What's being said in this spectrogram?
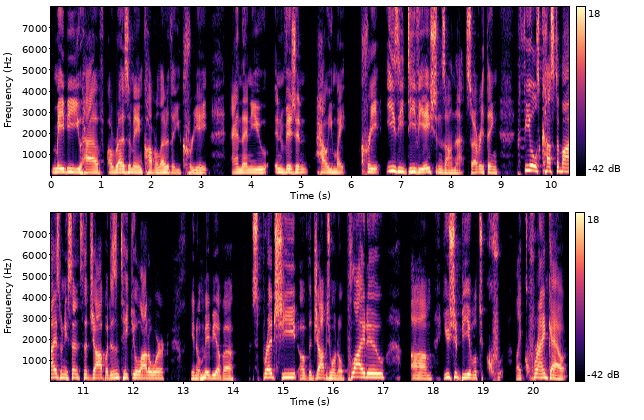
maybe you have a resume and cover letter that you create, and then you envision how you might create easy deviations on that. So everything feels customized when you send it to the job, but doesn't take you a lot of work. You know, Mhm. maybe you have a spreadsheet of the jobs you want to apply to. Um, you should be able to cr- like crank out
